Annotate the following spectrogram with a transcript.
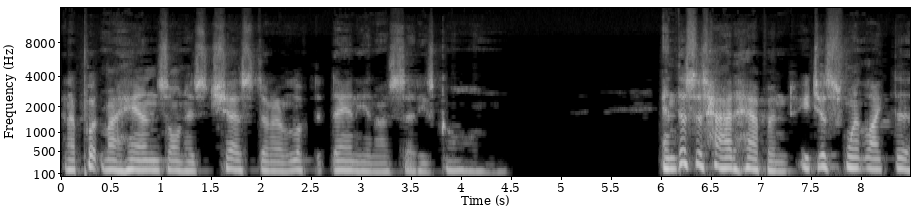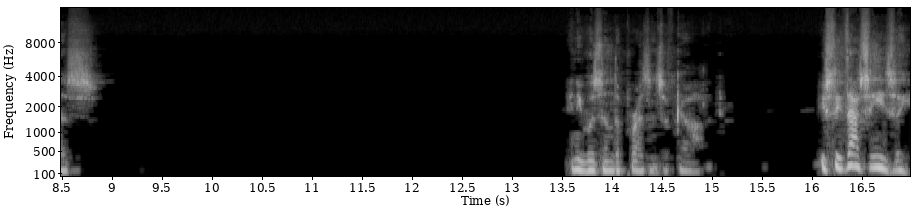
and I put my hands on his chest and I looked at Danny and I said, He's gone. And this is how it happened. He just went like this. And he was in the presence of God. You see, that's easy.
